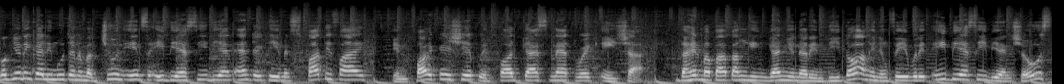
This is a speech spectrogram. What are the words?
huwag niyo rin kalimutan na mag-tune in sa ABS-CBN Entertainment Spotify in partnership with Podcast Network Asia. Dahil mapapanginggan nyo na rin dito ang inyong favorite ABS-CBN shows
